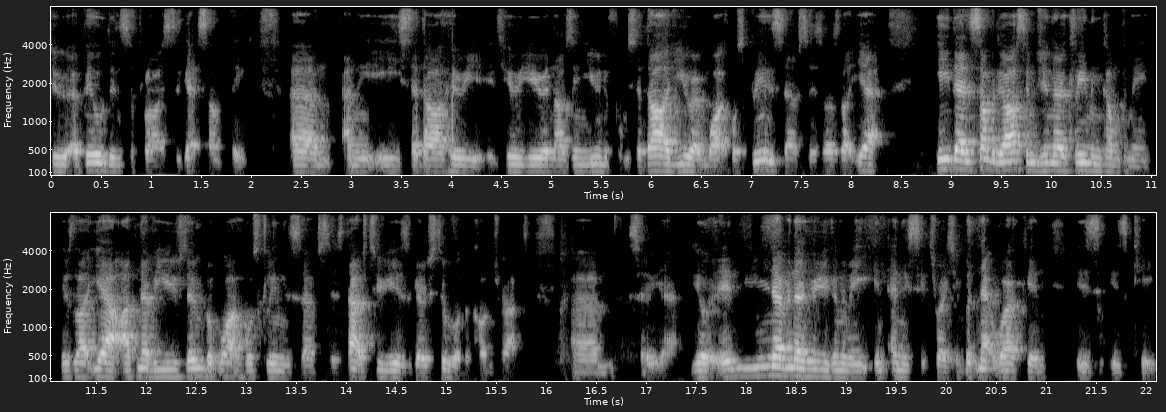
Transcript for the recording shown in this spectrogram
to a building supplies to get something, um, and he, he said, "Ah, who who are you?" And I was in uniform. He said, "Ah, you own White Horse Cleaning Services." I was like, "Yeah." He then somebody asked him, "Do you know a cleaning company?" He was like, "Yeah, I've never used them, but White Horse Cleaning Services." That was two years ago. Still got the contract. Um, so yeah, it, you never know who you're going to meet in any situation, but networking is is key.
